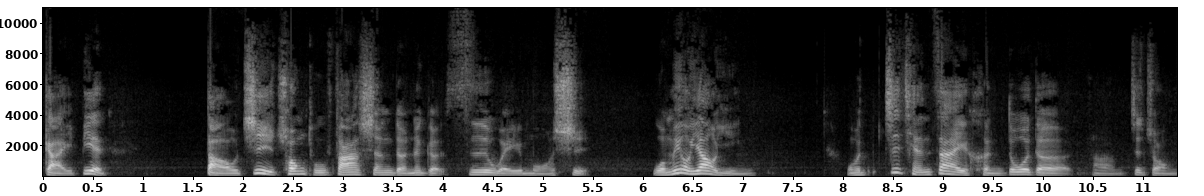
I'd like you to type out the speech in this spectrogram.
改变导致冲突发生的那个思维模式。我没有要赢。我之前在很多的啊、这种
